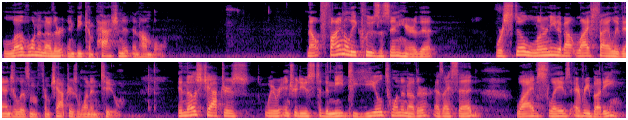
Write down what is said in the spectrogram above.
love one another, and be compassionate and humble. Now, finally clues us in here that we're still learning about lifestyle evangelism from chapters one and two. In those chapters, we were introduced to the need to yield to one another, as I said, wives, slaves, everybody,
